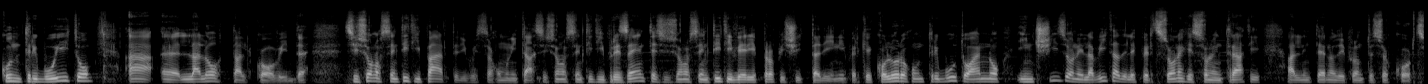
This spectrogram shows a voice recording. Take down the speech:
contribuito alla eh, lotta al Covid. Si sono sentiti parte di questa comunità, si sono sentiti presenti, si sono sentiti veri e propri cittadini perché con il loro contributo hanno inciso nella vita delle persone che sono entrati all'interno dei pronto soccorso.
